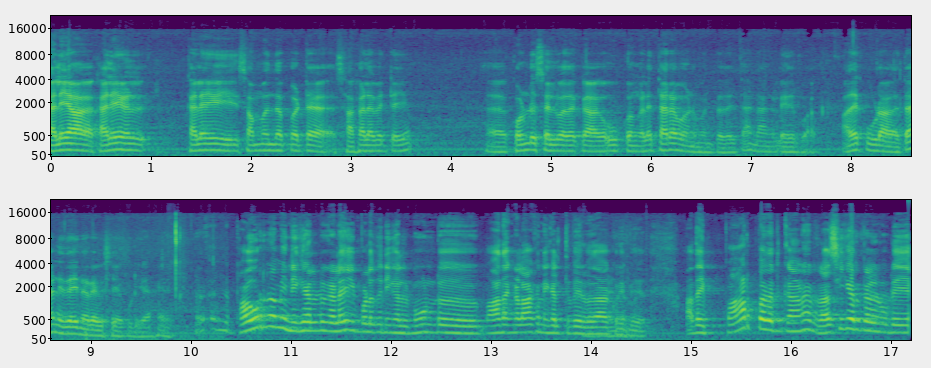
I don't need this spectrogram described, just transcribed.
கலையாக கலைகள் கலை சம்பந்தப்பட்ட சகலவற்றையும் கொண்டு செல்வதற்காக ஊக்கங்களை தர வேண்டும் என்பதை தான் நாங்கள் எதிர்பார்க்கிறோம். அதற்கூடாகத்தான் இதை நிறைவு செய்யக்கூடியதாக இருக்கு. இந்த பௌர்ணமி நிகழ்வுகளை இப்பொழுது நீங்கள் மூன்று மாதங்களாக நிகழ்த்தி வருவதாக குறிப்பிது அதை பார்ப்பதற்கான ரசிகர்களுடைய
